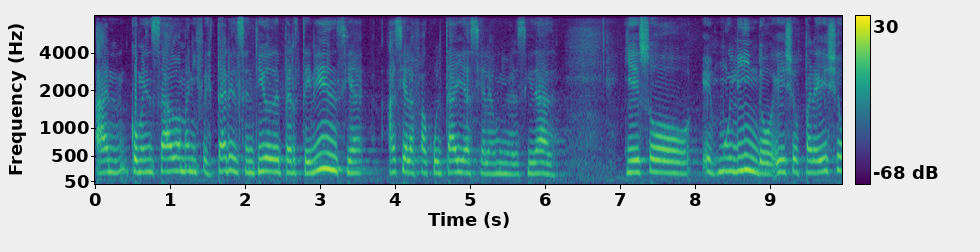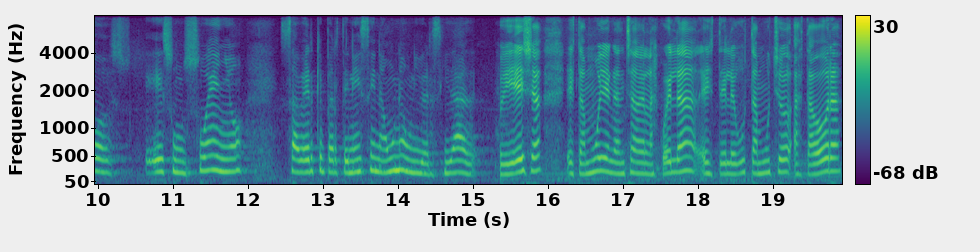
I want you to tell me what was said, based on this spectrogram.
han comenzado a manifestar el sentido de pertenencia hacia la facultad y hacia la universidad. Y eso es muy lindo, ellos, para ellos es un sueño saber que pertenecen a una universidad. Y ella está muy enganchada en la escuela, este, le gusta mucho hasta ahora,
